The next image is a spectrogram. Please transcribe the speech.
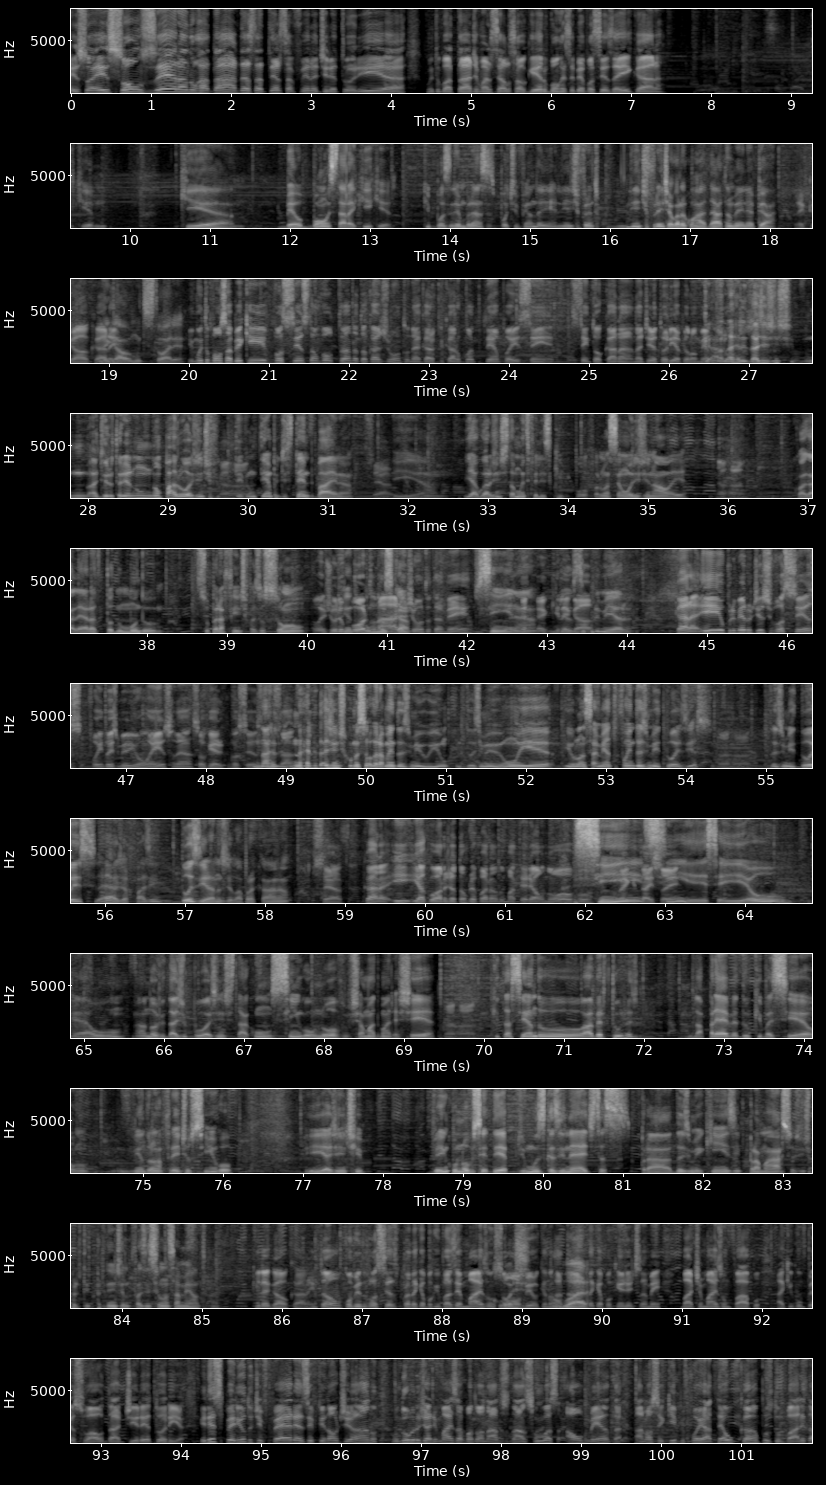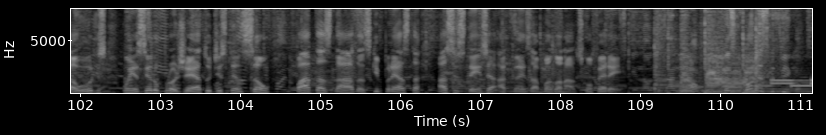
É isso aí, sonzeira no radar desta terça-feira, diretoria. Muito boa tarde, Marcelo Salgueiro. Bom receber vocês aí, cara. Que, que bom estar aqui, que, que boas lembranças. Pô, te vendo aí, linha de frente, linha de frente agora com radar também, né, Pia? Legal, cara. Legal, muita história. E muito bom saber que vocês estão voltando a tocar junto, né, cara? Ficaram quanto tempo aí sem, sem tocar na, na diretoria, pelo menos? Cara, na realidade, a gente, a diretoria não, não parou, a gente teve um tempo de stand-by, né? Certo. E, ah, e agora a gente está muito feliz que, pô, formação original aí, Aham. com a galera, todo mundo super afim de fazer o som. Pô, Júlio Porto na música- área junto também. Sim, né? Que Desde legal. o primeiro. Cara, e o primeiro disco de vocês foi em 2001, é isso, né, Salgueiro? Que vocês Na, na realidade, a gente começou a gravar em 2001, 2001 e, e o lançamento foi em 2002, isso? Aham, 2002, é, já fazem 12 anos de lá pra cá, né? certo. Cara, e, e agora? Já estão preparando material novo? Sim, Como é tá sim, aí? esse aí é, o, é o, a novidade boa. A gente tá com um single novo chamado Maria Cheia. Aham. que está sendo a abertura da prévia do que vai ser um, vindo na frente o single e a gente vem com um novo CD de músicas inéditas para 2015, para março, a gente pretende fazer esse lançamento. Né? Que legal, cara. Então, convido vocês para daqui a pouquinho fazer mais um som Hoje. ao vivo aqui no Radar. Daqui a pouquinho a gente também bate mais um papo aqui com o pessoal da diretoria. E nesse período de férias e final de ano, o número de animais abandonados nas ruas aumenta. A nossa equipe foi até o campus do Vale da URGS conhecer o projeto de extensão Patas Dadas, que presta assistência a cães abandonados. Confere aí. Que não desanimam, desde que desde que ficam.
